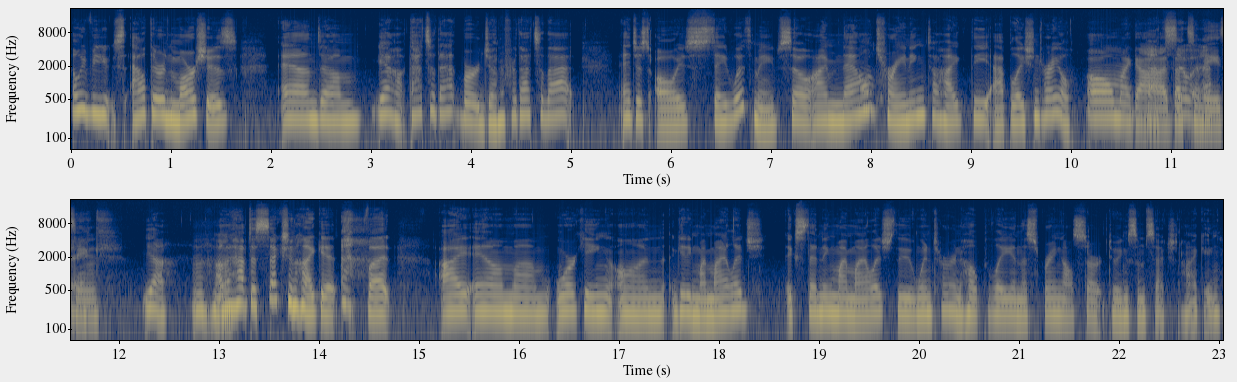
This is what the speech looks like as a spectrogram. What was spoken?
and we'd be out there in the marshes. And um, yeah, that's a that bird, Jennifer. That's a that. And it just always stayed with me. So I'm now training to hike the Appalachian Trail. Oh my God, That's that's, so amazing. epic. Yeah, I'm gonna have to section hike it, but I am um, working on getting my mileage, extending my mileage through winter, and hopefully in the spring I'll start doing some section hiking.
